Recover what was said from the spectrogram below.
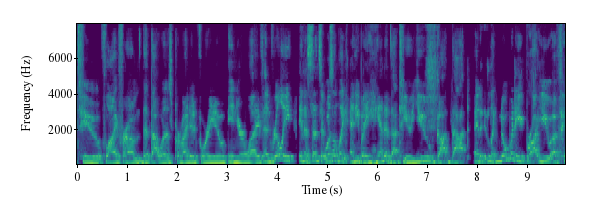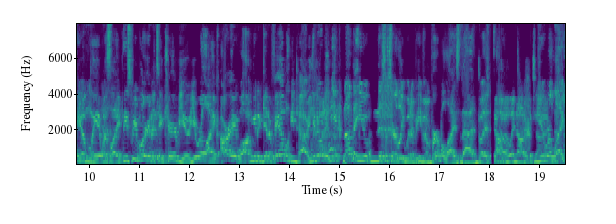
to fly from that that was provided for you in your life. And really, in a sense, it wasn't like anybody handed that to you. You got that. And it, like nobody brought you a family. It was like, these people are going to take care of you. You were like, all right, well, I'm going to get a family now. You know what I mean? not that you necessarily would have even verbalized that, but definitely um, not at the time. You were like,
